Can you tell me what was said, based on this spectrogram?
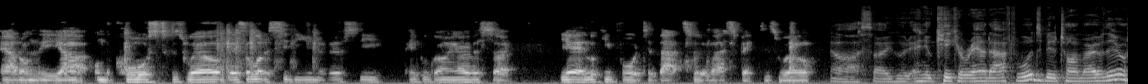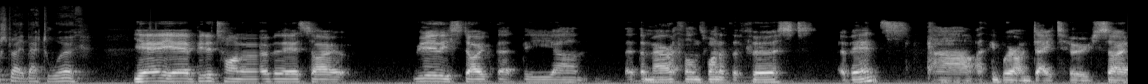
out on the uh, on the course as well. There's a lot of Sydney University people going over, so yeah, looking forward to that sort of aspect as well. Oh, so good! And you'll kick around afterwards, a bit of time over there, or straight back to work? Yeah, yeah, a bit of time over there. So really stoked that the um, that the marathon's one of the first events. Uh, I think we're on day two, so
